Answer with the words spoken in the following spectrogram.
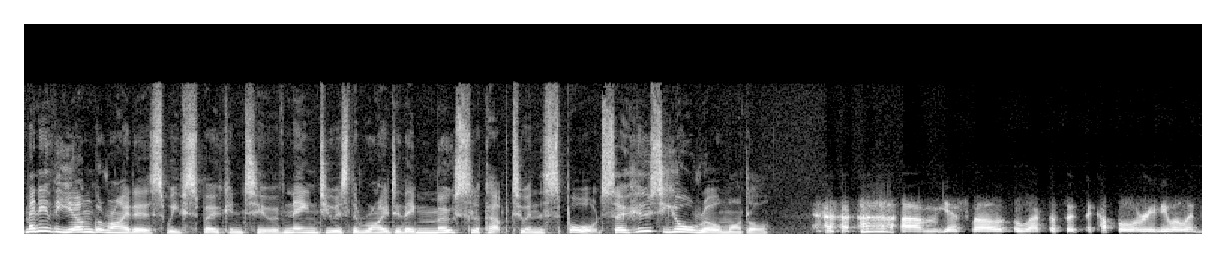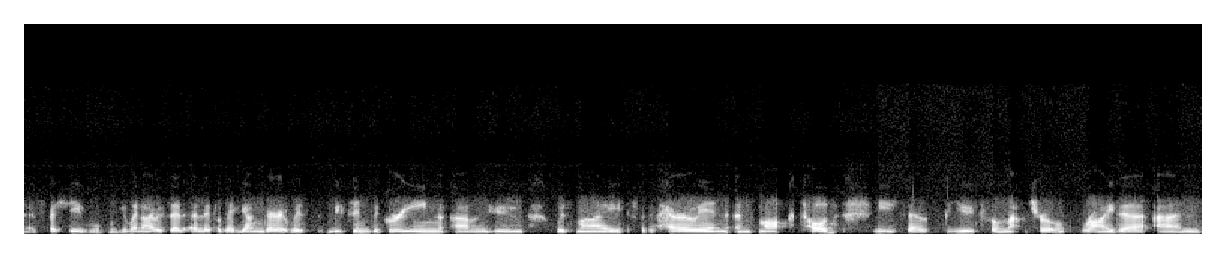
Many of the younger riders we've spoken to have named you as the rider they most look up to in the sport. So, who's your role model? um, yes, well, oh, I've got a, a couple really. Well, and especially when I was a, a, little bit younger, it was Lucinda Green, um, who was my sort of heroine, and Mark Todd. He's a beautiful natural rider, and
